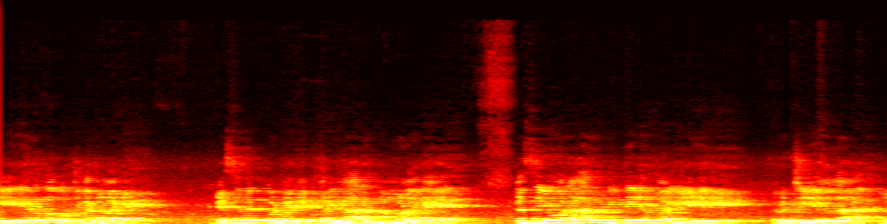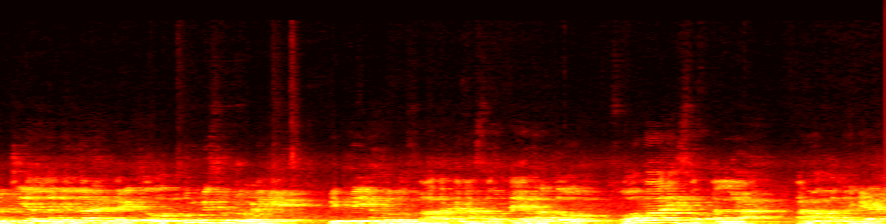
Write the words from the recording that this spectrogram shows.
ಏನಿರೋದು ಜಗದೊಳಗೆ. ಬೆಸೆದುಕೊಂಡಿದೆ ಪರಿಹಾರ ನಮ್ಮೊಳಗೆ. ಕಸಿಯುವರಾರು ವಿದ್ಯೆ ಎಂಬ ಏಳಿಗೆ ರುಚಿಯಲ್ಲ ರುಚಿಯಲ್ಲ ಎಲ್ಲರೆಂದರಿತು ತುಂಬಿಸು ಜೋಳಿಗೆ. ವಿದ್ಯೆ ಎಂಬುದು ಸಾಧಕನ ಸತ್ತೇ ಹೊರತು ಸೋಮಾರಿ ಸತ್ತಲ್ಲ. ಅನ್ನೋ ಹೇಳ್ತಾ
